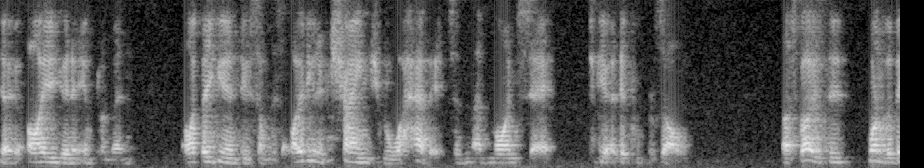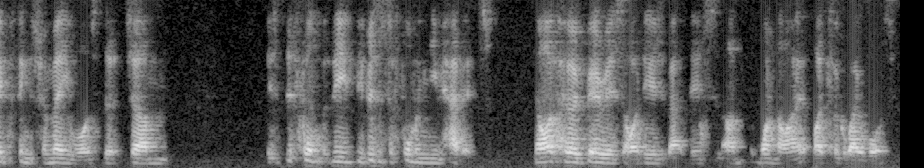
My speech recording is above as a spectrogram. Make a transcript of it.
You know, are you going to implement are you going to do some of this? Are you going to change your habits and, and mindset to get a different result. I suppose the, one of the big things for me was that um, is the, form, the, the, business of forming new habits. Now, I've heard various ideas about this. Um, one that I, I, took away was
